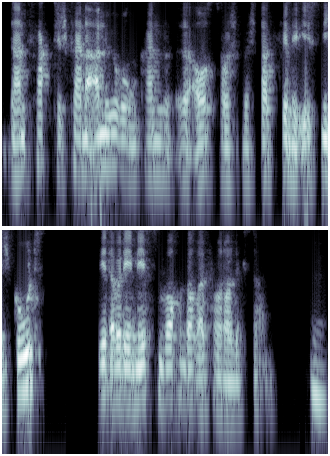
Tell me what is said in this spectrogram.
dann faktisch keine Anhörung, kein äh, Austausch mehr stattfindet. Ist nicht gut, wird aber die nächsten Wochen doch erforderlich sein. Hm.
